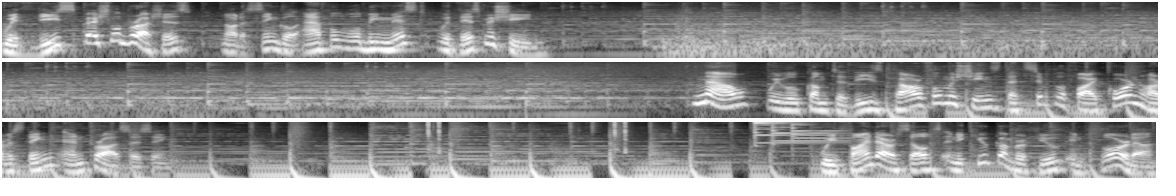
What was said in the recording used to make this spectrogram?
With these special brushes, not a single apple will be missed with this machine. Now, we will come to these powerful machines that simplify corn harvesting and processing. We find ourselves in a cucumber field in Florida,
